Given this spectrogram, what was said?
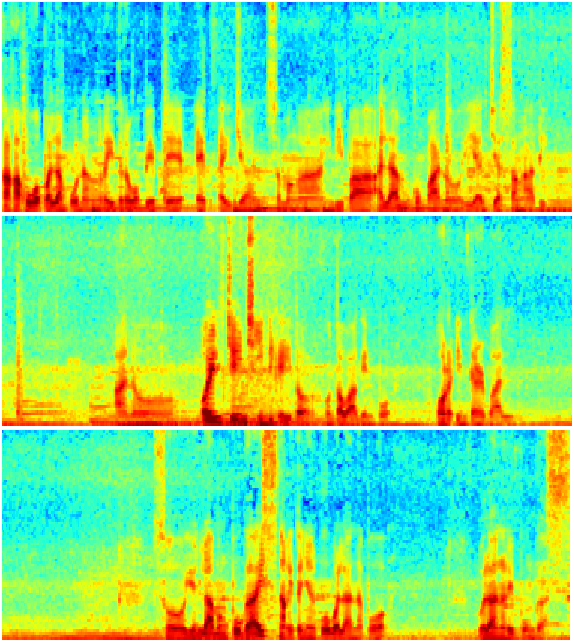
kakakuha pa lang po ng Raider 150 FI dyan sa mga hindi pa alam kung paano i-adjust ang ating ano oil change indicator kung tawagin po or interval. So, yun lamang po guys. Nakita nyo po, wala na po. Wala na rin pong gas.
